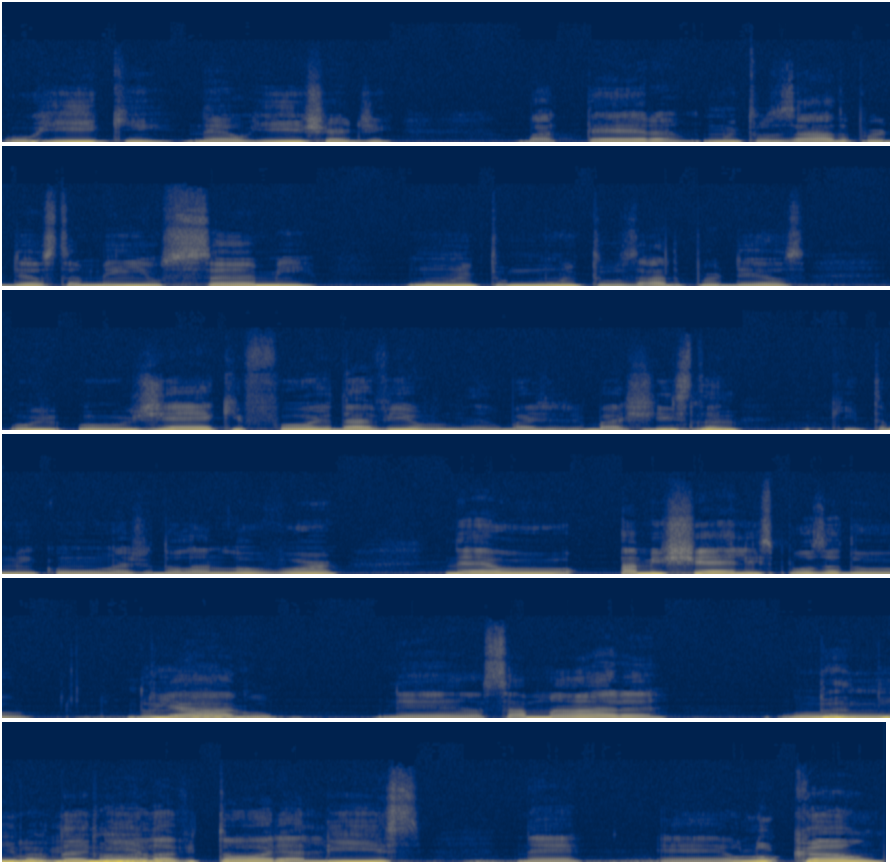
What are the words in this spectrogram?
O Rick, né? O Richard, Batera, muito usado por Deus também. O Sami, muito, muito usado por Deus. O, o que foi, o Davi, o, né, o ba- baixista, Uhum. que também com, ajudou lá no louvor, né? O, a Michelle, esposa do, do, Do Iago, né? A Samara, o Danilo, a Danilo, Vitória. a Vitória, a Liz, né? É, o Lucão,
